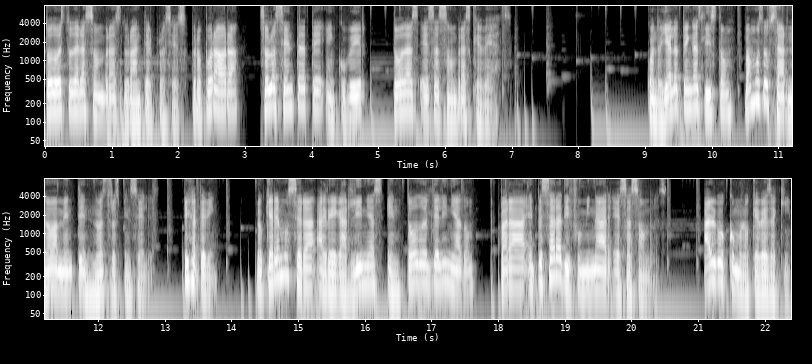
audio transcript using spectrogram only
todo esto de las sombras durante el proceso, pero por ahora solo céntrate en cubrir todas esas sombras que veas. Cuando ya lo tengas listo, vamos a usar nuevamente nuestros pinceles. Fíjate bien, lo que haremos será agregar líneas en todo el delineado para empezar a difuminar esas sombras, algo como lo que ves aquí.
